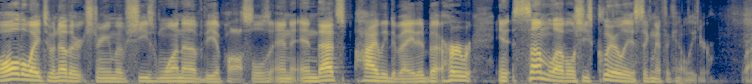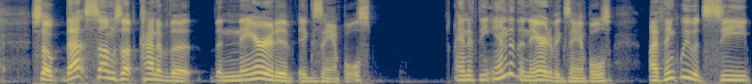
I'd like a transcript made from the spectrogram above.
all the way to another extreme of she's one of the apostles and and that's highly debated but her in some level she's clearly a significant leader. So that sums up kind of the the narrative examples. And at the end of the narrative examples i think we would see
